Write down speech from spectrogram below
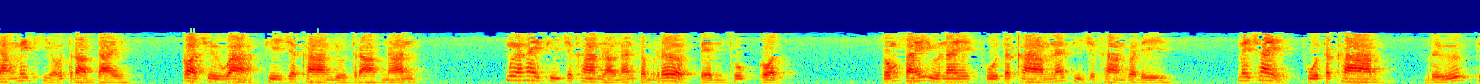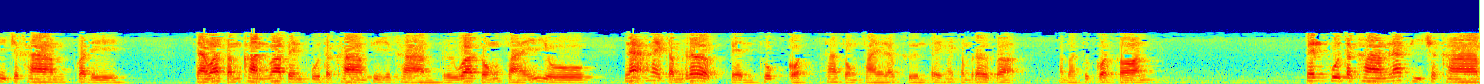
ยังไม่เขียวตราบใด ก็ชื่อว่าพีชคามอยู่ตราบนั้น เมื่อให้พีชคามเหล่านั้นกำเริบเป็นทุกกฎ สงสัยอยู่ในภูตคามและพีชคามก็ดี ไม่ใช่ภูตคาม หรือพีชคามก็ดี แต่ว่าสำคัญว่าเป็นภูตคามพิจคาม หรือว่าสงสัยอยู่ และให้กำเริบเป็นทุกกฎถ้าสงสัยแล้วขืนไปให้กำเริบก็อบัตทุกกฎก่อน เป็นภูตคามและพีชคาม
